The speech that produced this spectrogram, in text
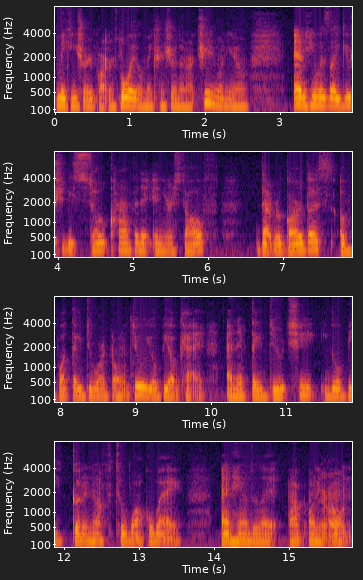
making sure your partner's loyal, making sure they're not cheating on you. And he was like, you should be so confident in yourself that regardless of what they do or don't do, you'll be okay. And if they do cheat, you'll be good enough to walk away and handle it on your own.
